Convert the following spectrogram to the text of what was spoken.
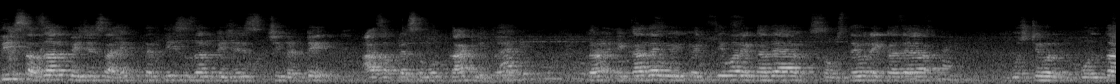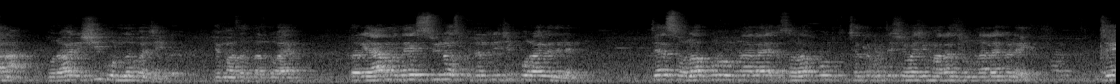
तीस हजार पेजेस आहेत. त्या तीस हजार पेजेसची गट्टे आज आपल्यासमोर का ठेवतोय? कारण एखाद्या व्यक्तीवर एखाद्या संस्थेवर एखाद्या गोष्टीवर बोलताना पुराव्याशी बोललं पाहिजे हे माझं तत्व आहे. तर यामध्ये सिव्हिल हॉस्पिटलने जे पुरावे दिले जे सोलापूर रुग्णालय सोलापूर छत्रपती शिवाजी महाराज रुग्णालयाकडे जे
